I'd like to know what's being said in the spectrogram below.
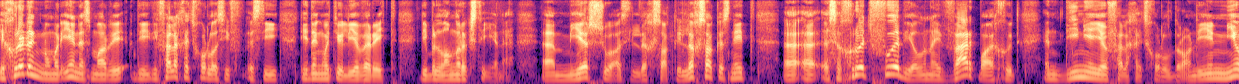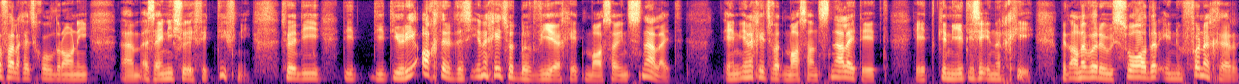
die groot ding nommer 1 is maar die die, die veiligheidsgordel is die is die die ding wat jou lewe red, die belangrikste ene. Ehm um, meer so as die lugsak. Die lugsak is net uh, uh is 'n groot voordeel en hy werk baie goed indien jy jou veiligheidsgordel dra. Indien jy nie jou veiligheidsgordel dra nie, um, is hy nie so effektief nie. So die die die teorie agter dit is enigiets wat beweeg het massa en snelheid en enigiets wat massa en snelheid het, het kinetiese energie. Met ander woorde, hoe swaarder en hoe vinniger,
